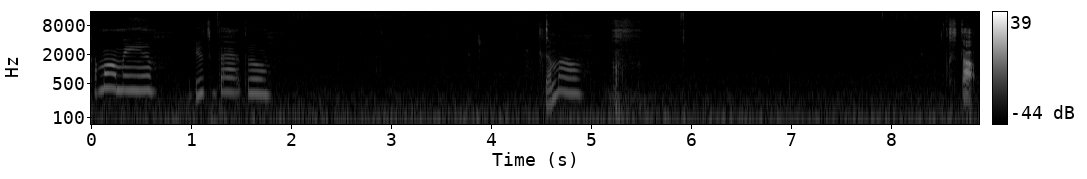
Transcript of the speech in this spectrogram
Come on, man. Use the bathroom. Come on. Stop.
